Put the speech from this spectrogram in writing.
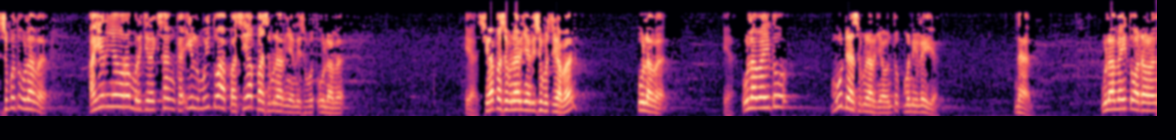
Disebut ulama. Akhirnya orang berjelek sangka ilmu itu apa? Siapa sebenarnya yang disebut ulama? Ya, siapa sebenarnya yang disebut siapa? Ulama. Ya, ulama itu mudah sebenarnya untuk menilai ya. Nah, ulama itu adalah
